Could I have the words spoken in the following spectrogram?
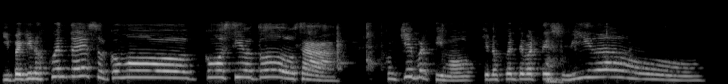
Y para que nos cuente eso, ¿cómo, cómo ha sido todo? O sea, ¿con qué partimos? ¿Que nos cuente parte de su vida o...?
